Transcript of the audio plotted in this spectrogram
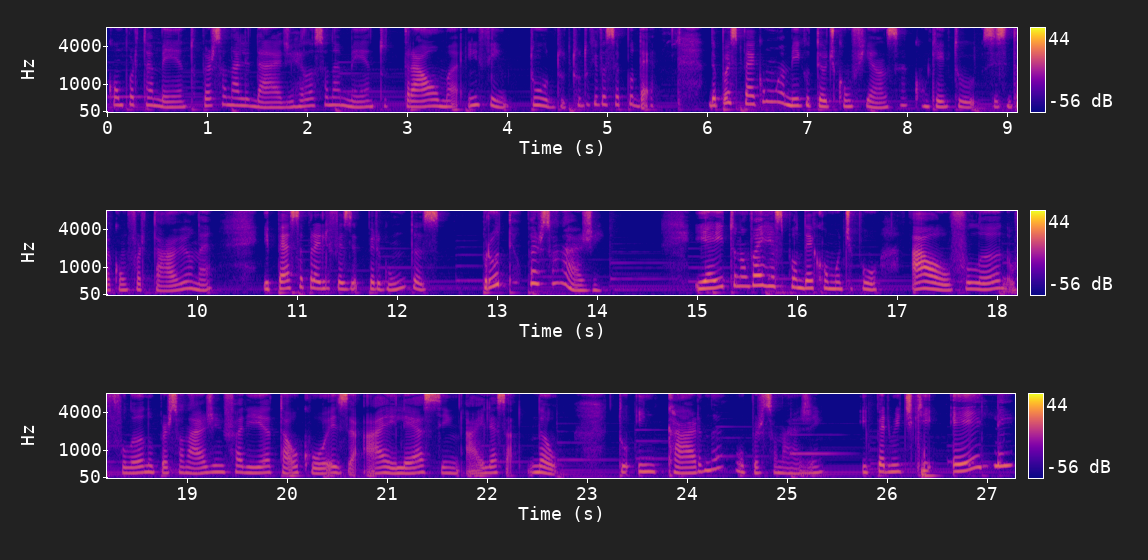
comportamento, personalidade, relacionamento, trauma, enfim, tudo, tudo que você puder. Depois pega um amigo teu de confiança, com quem tu se sinta confortável, né? E peça para ele fazer perguntas pro teu personagem. E aí tu não vai responder como tipo, ah, o fulano, o fulano, o personagem faria tal coisa. Ah, ele é assim, ah, ele é assado. Não. Tu encarna o personagem e permite que ele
